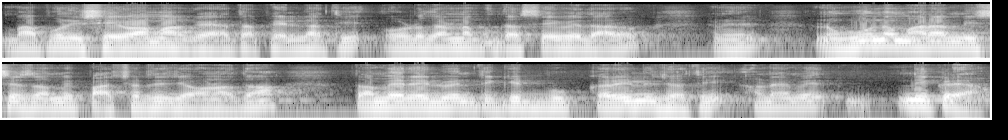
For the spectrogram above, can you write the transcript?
બાપુની સેવામાં ગયા હતા પહેલાંથી, વડોદરાના બધા સેવેદારો. અને હું ને મારા મિસેસ અમે પાછળથી જવાના હતા. તો અમે રેલવેની ટિકિટ બુક કરેલી જ હતી અને અમે નીકળ્યા.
